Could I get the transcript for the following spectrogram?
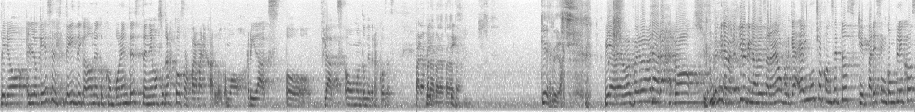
Pero en lo que es el state de cada uno de tus componentes, tenemos otras cosas para manejarlo, como Redux o Flux o un montón de otras cosas. Para, para, para, para. ¿Qué es Redux? Bien, pero ahora, como, no, quiero, que nos desarmemos porque hay muchos conceptos que parecen complejos,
